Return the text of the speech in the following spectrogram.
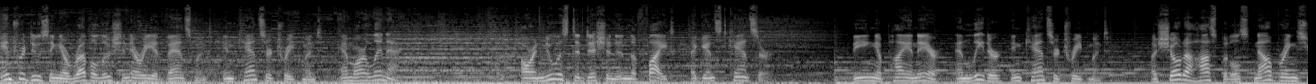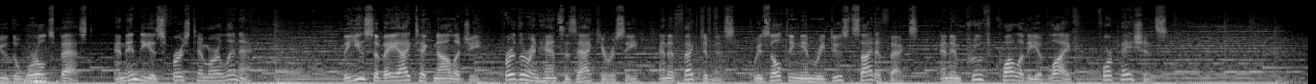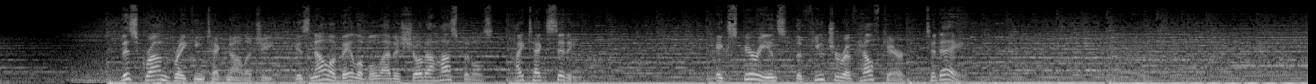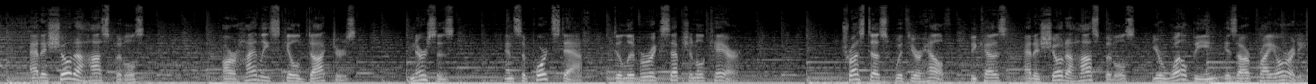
Introducing a revolutionary advancement in cancer treatment, MR Linac. Our newest addition in the fight against cancer. Being a pioneer and leader in cancer treatment, Yashoda Hospitals now brings you the world's best and India's first MR Linac. The use of AI technology further enhances accuracy and effectiveness, resulting in reduced side effects and improved quality of life for patients. This groundbreaking technology is now available at Yashoda Hospitals, HITEC City. Experience the future of healthcare today. At Yashoda Hospitals, our highly skilled doctors, nurses, and support staff deliver exceptional care. Trust us with your health because at Yashoda Hospitals, your well being is our priority.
